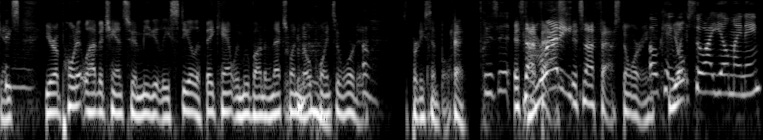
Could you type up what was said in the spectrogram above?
seconds, your opponent will have a chance to immediately steal. If they can't, we move on to the next one. No points awarded. Oh. It's pretty simple. Okay. Is it? It's not I'm fast. ready. It's not fast. Don't worry. Okay, You'll- wait, so I yell my name?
